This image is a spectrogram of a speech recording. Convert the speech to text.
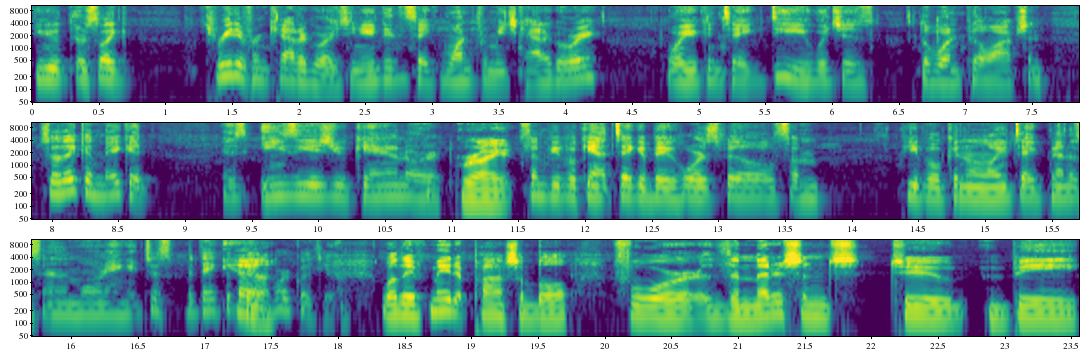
you, there's like three different categories. You need to take one from each category, or you can take D, which is the one pill option. So they can make it as easy as you can, or right. some people can't take a big horse pill. Some people can only take medicine in the morning. It just, but they, Yeah. they'll work with you. Well, they've made it possible for the medicines to be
